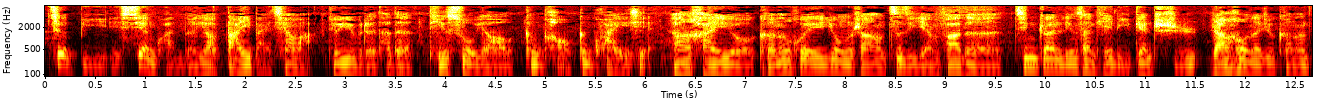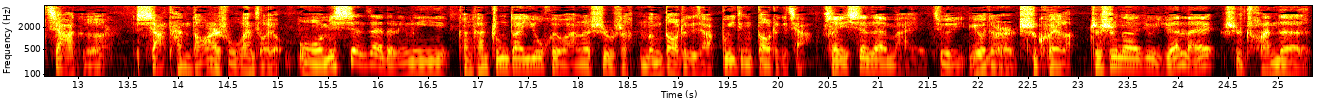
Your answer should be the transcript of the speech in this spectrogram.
这比现款的要大一百千瓦，就意味着它的提速要更好、更快一些。然后还有可能会用上自己研发的金砖磷酸铁锂电池，然后呢，就可能价格。下探到二十五万左右，我们现在的零零一，看看终端优惠完了是不是能到这个价？不一定到这个价，所以现在买就有点吃亏了。只是呢，就原来是传的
